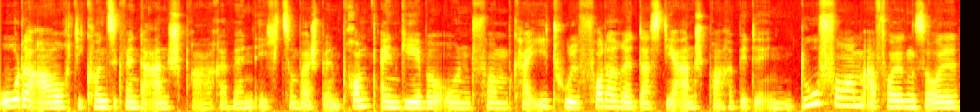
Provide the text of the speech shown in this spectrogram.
oder auch die konsequente Ansprache. Wenn ich zum Beispiel einen Prompt eingebe und vom KI-Tool fordere, dass die Ansprache bitte in Du-Form erfolgen soll,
